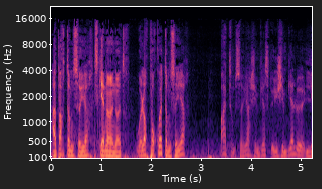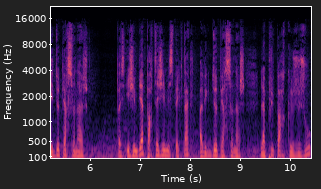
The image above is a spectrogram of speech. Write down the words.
À part Tom Sawyer, est-ce qu'il y en a un autre? Ou alors pourquoi Tom Sawyer? Ah, Tom Sawyer, j'aime bien que, j'aime bien le- les deux personnages. Parce, j'aime bien partager mes spectacles avec deux personnages. La plupart que je joue,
